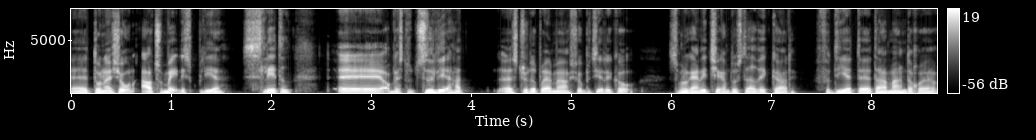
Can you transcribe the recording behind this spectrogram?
øh, donation automatisk bliver slettet. Øh, og hvis du tidligere har øh, støttet Brian Mørk Show på tier.dk, så må du gerne lige tjekke, om du stadigvæk gør det. Fordi at, øh, der er mange, der rører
